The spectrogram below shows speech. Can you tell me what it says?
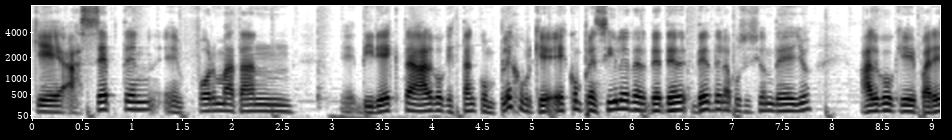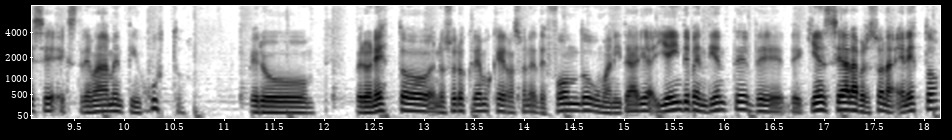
que acepten en forma tan directa algo que es tan complejo, porque es comprensible desde la posición de ellos algo que parece extremadamente injusto. Pero pero en esto nosotros creemos que hay razones de fondo, humanitarias, y es independiente de, quién sea la persona. En esto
